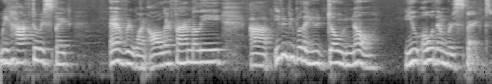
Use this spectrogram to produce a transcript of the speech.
We have to respect everyone, all our family, uh, even people that you don't know. You owe them respect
